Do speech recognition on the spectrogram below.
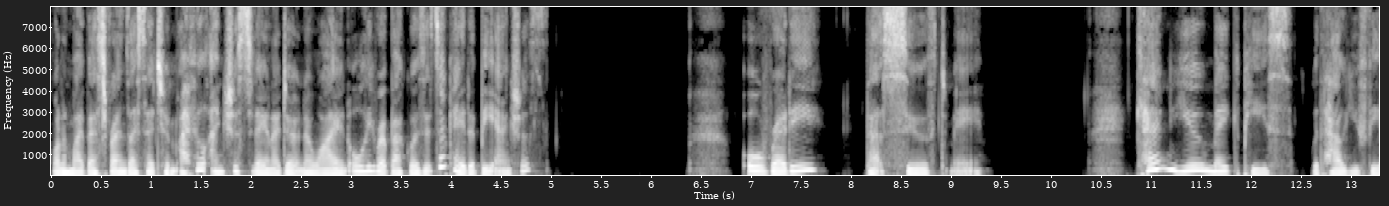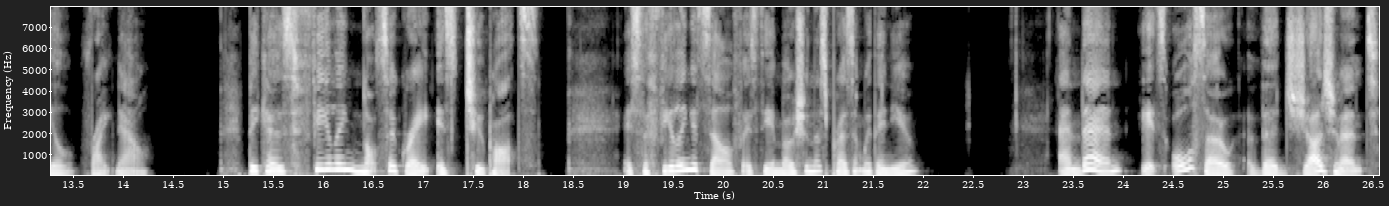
one of my best friends. I said to him, I feel anxious today and I don't know why. And all he wrote back was, It's okay to be anxious. Already that soothed me. Can you make peace with how you feel right now? Because feeling not so great is two parts. It's the feeling itself, it's the emotion that's present within you. And then it's also the judgment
